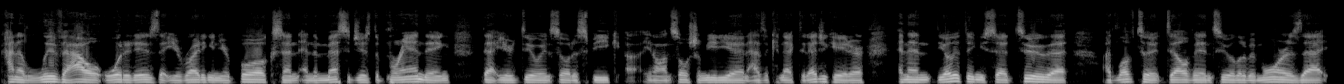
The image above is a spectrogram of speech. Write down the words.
kind of live out what it is that you're writing in your books and and the messages, the branding that you're doing, so to speak, uh, you know, on social media and as a connected educator. And then the other thing you said too that I'd love to delve into a little bit more is that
